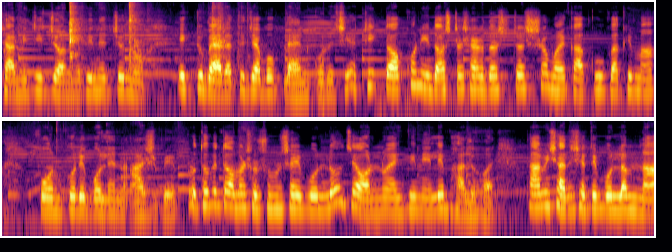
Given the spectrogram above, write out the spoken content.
স্বামীজির জন্মদিনের জন্য একটু বেড়াতে যাব প্ল্যান করেছি। আর ঠিক তখনই দশটা সাড়ে দশটার সময় কাকু কাকিমা ফোন করে বললেন, আসবে। প্রথমে তো আমার শ্বশুরমশাই বলল যে, অন্য একদিন এলে ভালো হয়। তা আমি সাথে সাথে বললাম, না,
